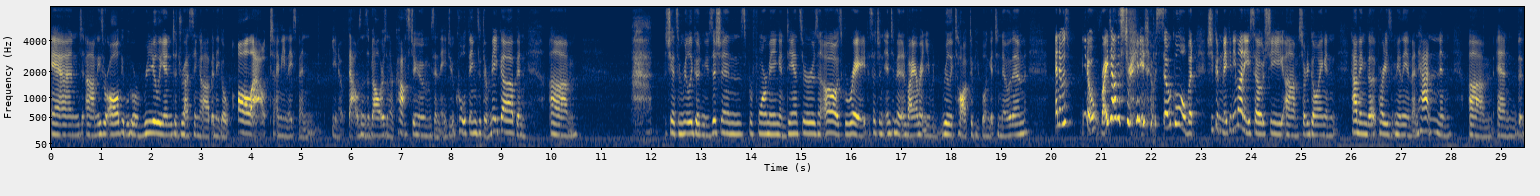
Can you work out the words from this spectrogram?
And um, these were all people who are really into dressing up, and they go all out. I mean, they spend you know thousands of dollars on their costumes, and they do cool things with their makeup. And um, she had some really good musicians performing and dancers, and oh, it's great! Such an intimate environment. You would really talk to people and get to know them. And it was you know, right down the street. It was so cool, but she couldn't make any money, so she um, started going and having the parties mainly in Manhattan, and um, and the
